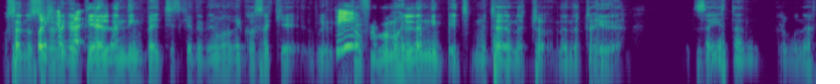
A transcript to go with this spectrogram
O sea, nosotros ejemplo- la cantidad de landing pages que tenemos de cosas que Sí. transformamos en landing page muchas de, nuestro, de nuestras ideas. Entonces ahí están, algunas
